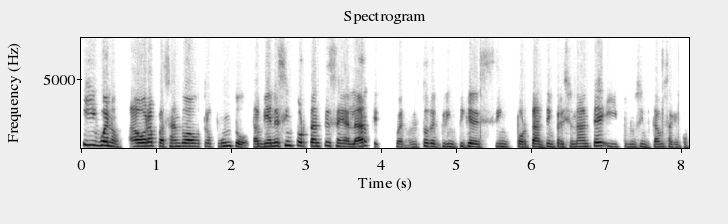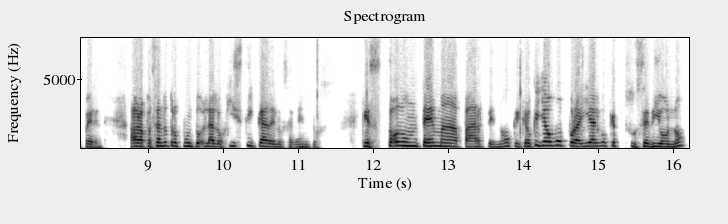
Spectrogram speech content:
Y bueno, ahora pasando a otro punto, también es importante señalar que, bueno, esto de Green Ticket es importante, impresionante y pues los invitamos a que cooperen. Ahora, pasando a otro punto, la logística de los eventos, que es todo un tema aparte, ¿no? Que creo que ya hubo por ahí algo que sucedió, ¿no?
